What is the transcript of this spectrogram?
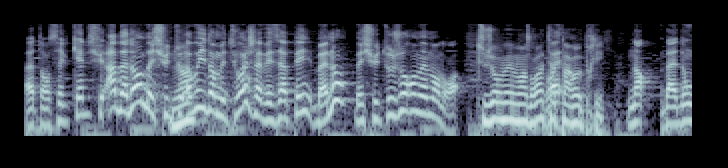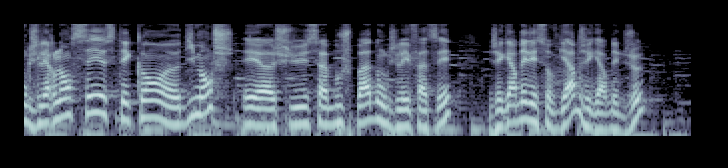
Attends, c'est lequel? Je suis Ah bah non, bah je suis tou- Non. Ah oui, non, mais tu vois, je l'avais zappé. Bah non, bah je suis toujours au même endroit. Toujours au même endroit, t'as Ouais. pas repris. Non, bah donc je l'ai relancé, c'était quand euh, dimanche et euh, je suis ça bouge pas donc je l'ai effacé. J'ai gardé les sauvegardes, j'ai gardé le jeu.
